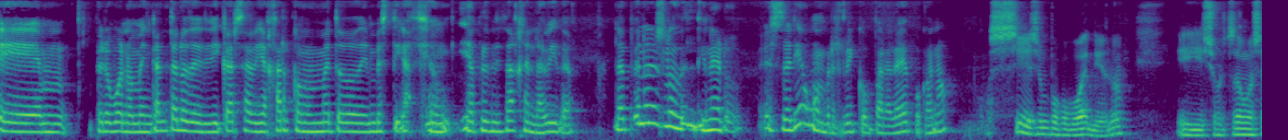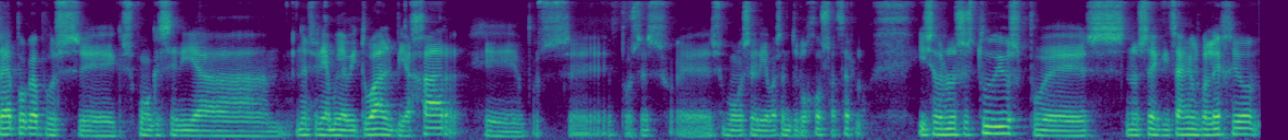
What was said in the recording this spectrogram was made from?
Eh, pero bueno, me encanta lo de dedicarse a viajar como método de investigación y aprendizaje en la vida. La pena es lo del dinero. Sería un hombre rico para la época, ¿no? Sí, es un poco bohemio, ¿no? Y sobre todo en esa época, pues eh, supongo que sería no sería muy habitual viajar, eh, pues, eh, pues eso, supongo que sería bastante lujoso hacerlo. Y sobre los estudios, pues no sé, quizá en el colegio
